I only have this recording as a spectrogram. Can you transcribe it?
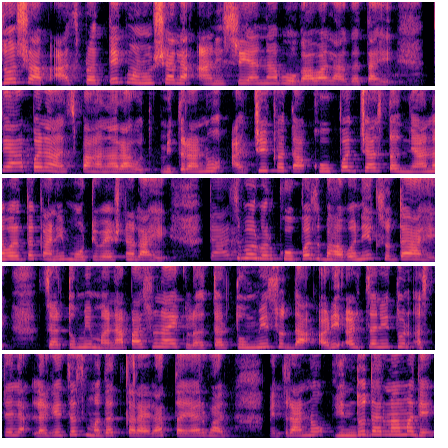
जो श्राप आज प्रत्येक मनुष्याला आणि स्त्रियांना भोगावा लागत आहे ते आपण आज पाहणार आहोत. मित्रांनो आजची कथा खूपच जास्त ज्ञानवर्धक आणि मोटिवेशनल आहे. त्याचबरोबर खूपच भावनिकसुद्धा आहे. जर तुम्ही मनापासून ऐकलं तर तुम्हीसुद्धा अडीअडचणीतून असलेल्या लगेचच मदत करायला तयार व्हाल. मित्रांनो हिंदू धर्मामध्ये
